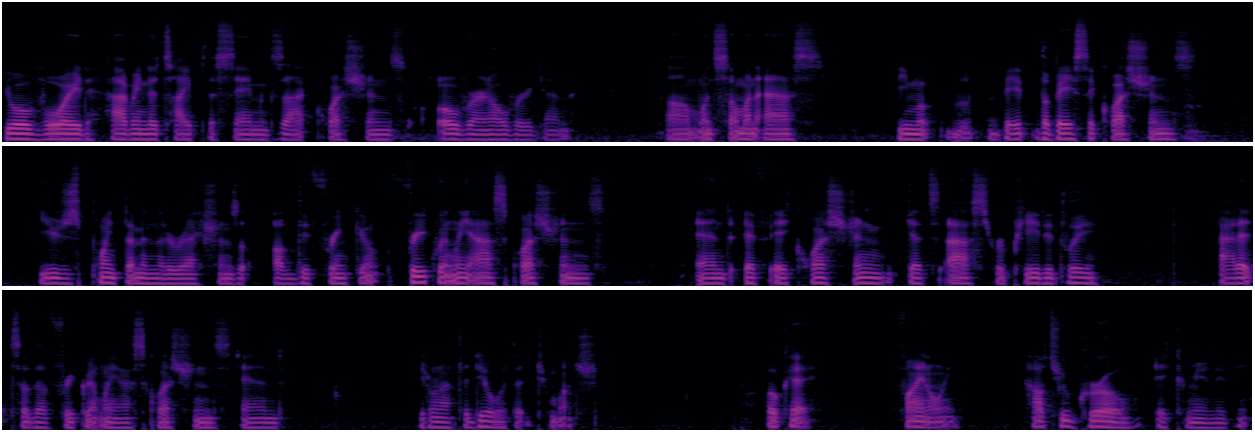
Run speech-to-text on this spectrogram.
you avoid having to type the same exact questions over and over again um, when someone asks the, the, basic questions you just point them in the directions of the frequent, frequently asked questions. And if a question gets asked repeatedly, add it to the frequently asked questions and you don't have to deal with it too much. Okay, finally, how to grow a community.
